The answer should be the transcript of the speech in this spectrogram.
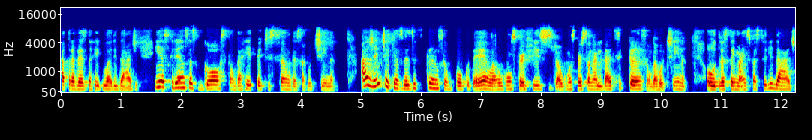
através da regularidade. E as crianças gostam da repetição dessa rotina. A gente é que às vezes cansa um pouco dela, alguns perfis de algumas personalidades se cansam da rotina outras têm mais facilidade.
